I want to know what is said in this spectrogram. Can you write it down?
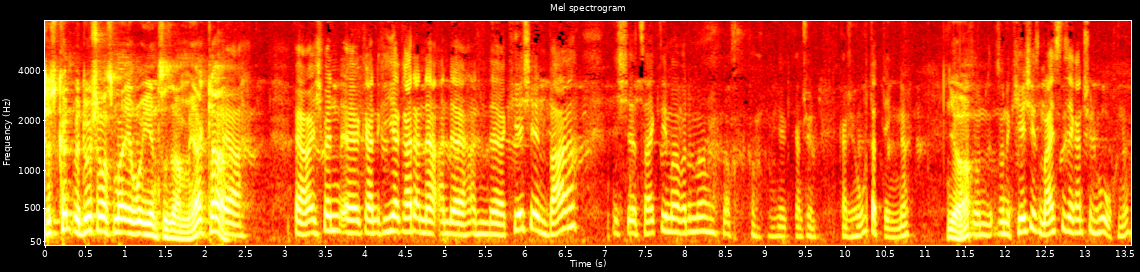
Das könnten wir durchaus mal eruieren zusammen. Ja, klar. Ja. Ja, ich bin äh, hier gerade an der, an, der, an der Kirche in Bar. Ich äh, zeig dir mal, warte mal. Ach, mal, hier ganz schön, ganz schön hoch das Ding, ne? Ja, So, eine- so eine Kirche ist meistens ja ganz schön hoch, ne?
